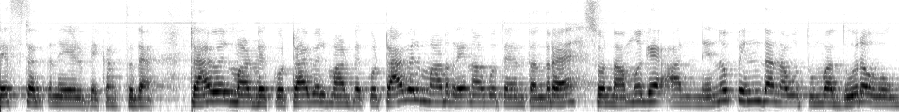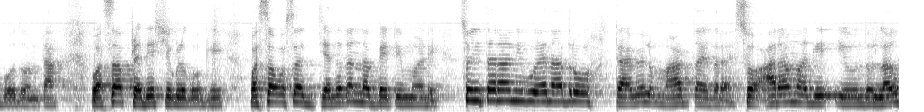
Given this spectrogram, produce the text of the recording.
ಬೆಸ್ಟ್ ಅಂತಲೇ ಹೇಳಬೇಕಾಗ್ತದೆ. ಟ್ರಾವೆಲ್ ಮಾಡಬೇಕು ಟ್ರಾವೆಲ್ ಮಾಡಬೇಕು. ಟ್ರಾವೆಲ್ ಮಾಡಿದ್ರೆ ಏನಾಗುತ್ತೆ ಅಂತಂದರೆ ಸೊ ನಮಗೆ ಆ ನೆನಪಿಂದ ನಾವು ತುಂಬ ದೂರ ಹೋಗ್ಬೋದು ಅಂತ ಹೊಸ ಪ್ರದೇಶಗಳಿಗೆ ಹೋಗಿ, ಹೊಸ ಹೊಸ ಜನರನ್ನು ಭೇಟಿ ಮಾಡಿ. ಸೊ ಈ ಥರ ನೀವು ಏನಾದರೂ ಟ್ರಾವೆಲ್ ಮಾಡ್ತಾ ಇದ್ದಾರೆ ಸೊ ಆರಾಮಾಗಿ ಈ ಒಂದು ಲವ್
